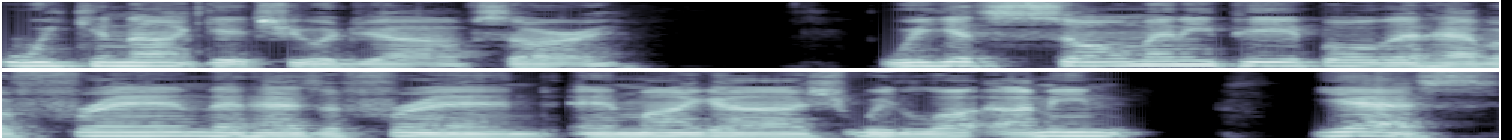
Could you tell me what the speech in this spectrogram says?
We cannot get you a job. Sorry we get so many people that have a friend that has a friend and my gosh we love i mean yes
